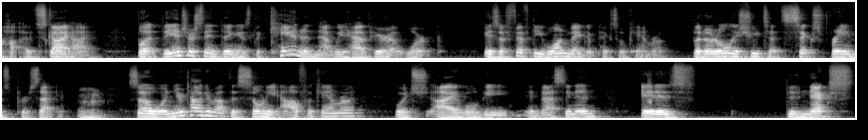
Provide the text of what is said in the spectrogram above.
hi- sky high. But the interesting thing is the Canon that we have here at work is a 51 megapixel camera, but it only shoots at six frames per second. Mhm. So when you're talking about the Sony Alpha camera, which I will be investing in, it is the next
